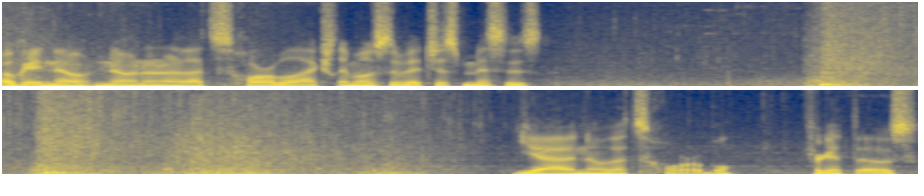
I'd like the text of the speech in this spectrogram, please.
Okay, no, no, no, no, that's horrible actually. Most of it just misses. Yeah, no, that's horrible. Forget those.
